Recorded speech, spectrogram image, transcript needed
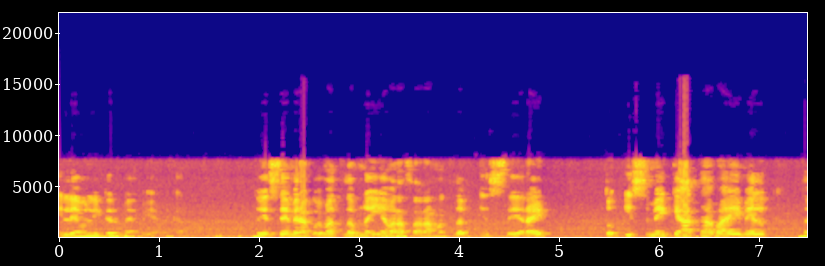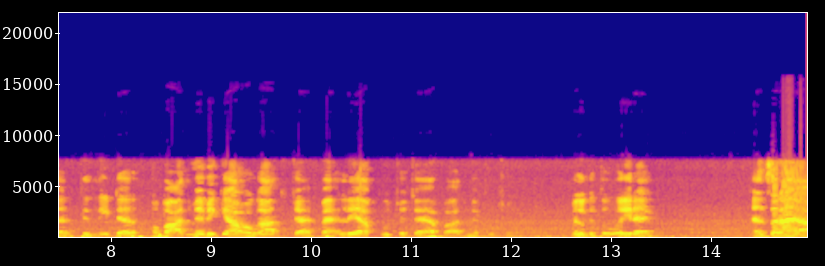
11 लीटर में अभी ऐड कर तो इससे मेरा कोई मतलब नहीं है हमारा सारा मतलब इससे राइट तो इसमें क्या था भाई मिल्क? थर्टी लीटर। और बाद में भी क्या होगा? तो चाहे पहले आप पूछो, चाहे आप बाद में पूछो। मिलके तो वही रहेगा। आंसर आया?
